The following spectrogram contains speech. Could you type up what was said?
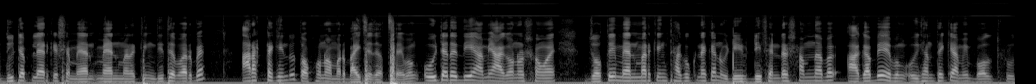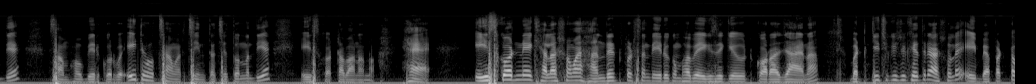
দুইটা প্লেয়ারকে সে ম্যান ম্যান মার্কিং দিতে পারবে। আর একটা কিন্তু তখনও আমার বাইচে যাচ্ছে এবং ওইটাতে দিয়ে আমি আগানোর সময় যতই ম্যান মার্কিং থাকুক না কেন, ওই ডিফেন্ডার সামনে আগাবে এবং ওইখান থেকে আমি বল থ্রু দিয়ে সামহাও বের করব। এইটা হচ্ছে আমার চিন্তা চেতনা দিয়ে এই স্কোয়ারটা বানানো। হ্যাঁ এই স্কোয়াড নিয়ে খেলার সময় হান্ড্রেড পার্সেন্ট এরকমভাবে এক্সিকিউট করা যায় না বাট কিছু কিছু ক্ষেত্রে আসলে এই ব্যাপারটা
